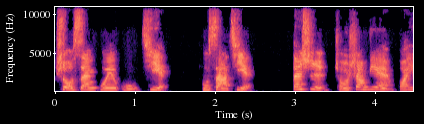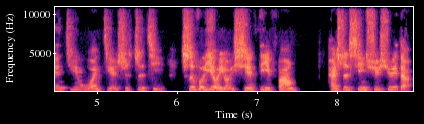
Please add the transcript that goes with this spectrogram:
受三归五戒、菩萨戒。但是从上面华严经文解释自己，似乎又有一些地方还是心虚虚的，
